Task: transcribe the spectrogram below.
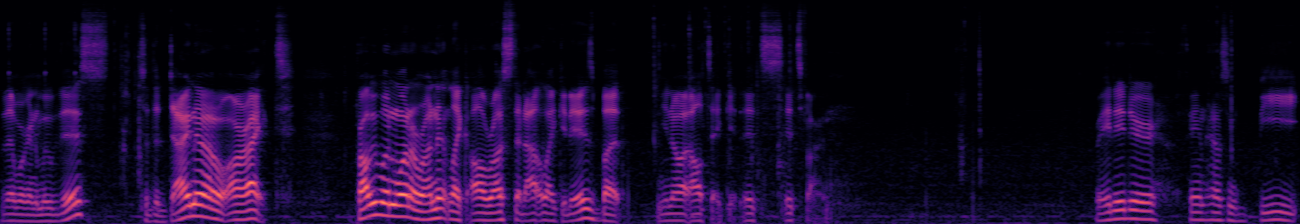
Then we're going to move this to the dyno. All right. Probably wouldn't want to run it like all rusted out like it is, but you know what? I'll take it. It's it's fine. Radiator fan housing B.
